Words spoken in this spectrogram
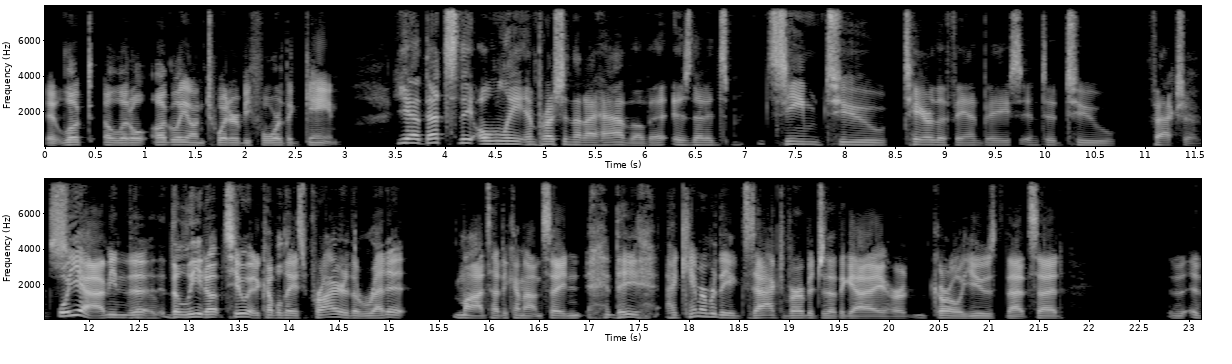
It looked a little ugly on Twitter before the game. Yeah, that's the only impression that I have of it is that it's seemed to tear the fan base into two factions. Well, yeah, I mean the Yeah. the lead up to it, a couple days prior, the Reddit mods had to come out and say they. I can't remember the exact verbiage that the guy or girl used that said. The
